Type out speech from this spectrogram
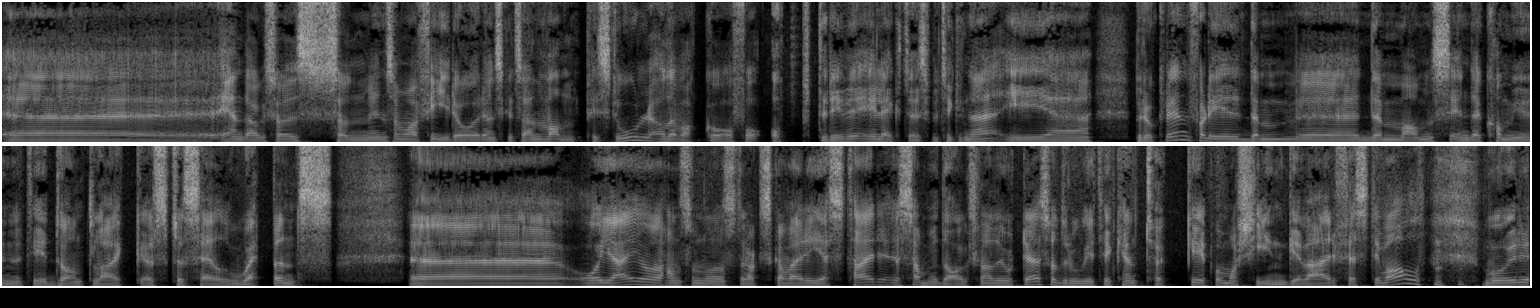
eh, En dag så sønnen min som var fire år ønsket seg en vannpistol, og det var ikke å få oppdrive i leketøysbutikkene i uh, Brooklyn, fordi the, uh, the moms in the community don't like us to sell weapons. Og jeg og han som nå straks skal være gjest her, samme dag som jeg hadde gjort det, så dro vi til Kentucky på maskingeværfestival, hvor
